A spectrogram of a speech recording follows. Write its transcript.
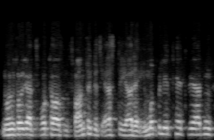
Nun soll ja 2020 das erste Jahr der E-Mobilität werden.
